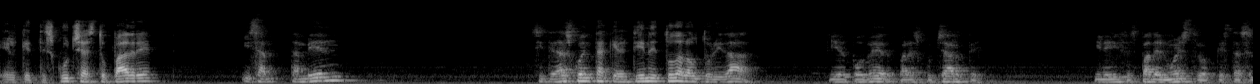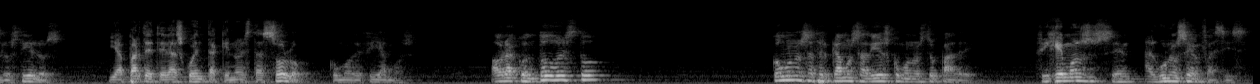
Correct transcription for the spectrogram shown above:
el que te escucha es tu Padre, y también si te das cuenta que Él tiene toda la autoridad y el poder para escucharte, y le dices, Padre nuestro, que estás en los cielos, y aparte te das cuenta que no estás solo, como decíamos. Ahora, con todo esto, ¿cómo nos acercamos a Dios como nuestro Padre? Fijemos en algunos énfasis.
